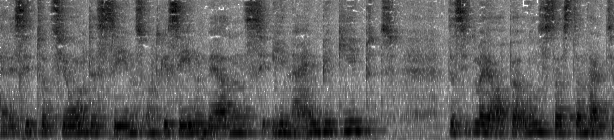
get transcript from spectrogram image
eine Situation des Sehens und Gesehenwerdens hineinbegibt. Das sieht man ja auch bei uns, dass dann halt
